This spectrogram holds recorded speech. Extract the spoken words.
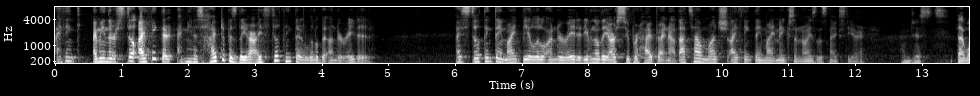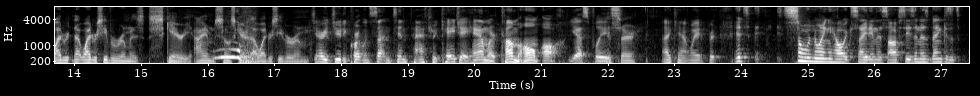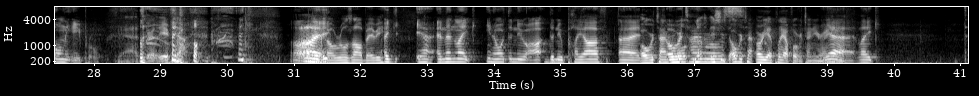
I think. I mean, they're still. I think they're. I mean, as hyped up as they are, I still think they're a little bit underrated. I still think they might be a little underrated, even though they are super hyped right now. That's how much I think they might make some noise this next year. I'm just That wide re- that wide receiver room is scary. I am so scared of that wide receiver room. Jerry Jeudy, Courtland Sutton, Tim Patrick, KJ Hamler, come home. Oh, yes, Yes, please. sir. I can't wait for it's. It's so annoying how exciting this offseason has been because it's only April. Yeah, it's barely April. oh, Uh, NFL rules all, baby. I, yeah, and then like you know with the new uh, the new playoff uh, overtime, overtime rule? No, it's just rules. overtime. Or yeah, playoff overtime. You're right. yeah, like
